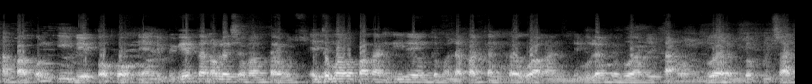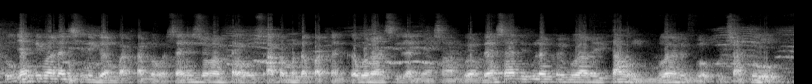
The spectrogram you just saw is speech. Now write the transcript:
apa pun ide pokok yang dipikirkan oleh seorang Taurus. Itu merupakan ide untuk mendapatkan keuangan di bulan Februari tahun 2021 yang di mana di sini gambarkan bahwasanya seorang Taurus akan mendapatkan keberhasilan yang sangat luar biasa di bulan Februari tahun 2021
